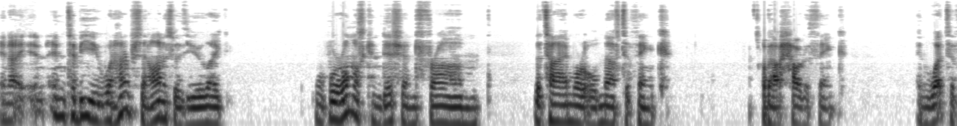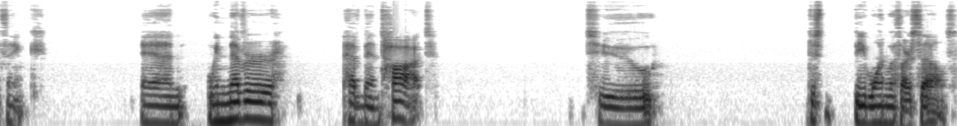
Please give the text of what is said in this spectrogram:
and I and, and to be 100% honest with you like we're almost conditioned from the time we're old enough to think about how to think and what to think. And we never have been taught to just be one with ourselves.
